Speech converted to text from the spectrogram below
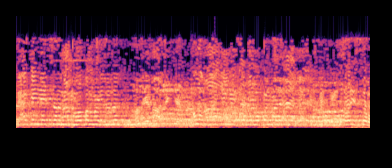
ಪ್ಯಾಕಿಂಗ್ ಐತೆ ಸರ್ ನಾನು ಓಪನ್ ಮಾಡಿದ್ರು ಅಲ್ಲ ಪ್ಯಾಕಿಂಗ್ ಐತೆ ಸರ್ ಓಪನ್ ಸರಿ ಸರ್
